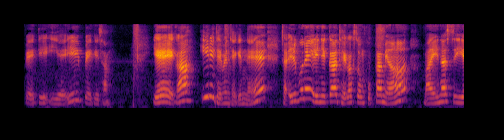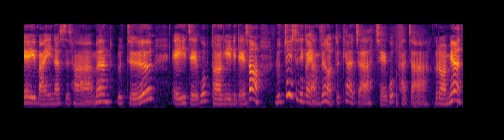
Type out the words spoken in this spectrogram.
빼기 2a 빼기 3. 얘가 1이 되면 되겠네. 자, 1분의 1이니까 대각선 곱하면 마이너스 2a 마이너스 3은 루트 a제곱 더하기 1이 돼서 루트 있으니까 양변 어떻게 하자? 제곱하자. 그러면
